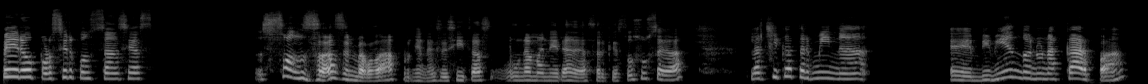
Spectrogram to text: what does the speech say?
Pero por circunstancias sonzas, en verdad, porque necesitas una manera de hacer que esto suceda, la chica termina eh, viviendo en una carpa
